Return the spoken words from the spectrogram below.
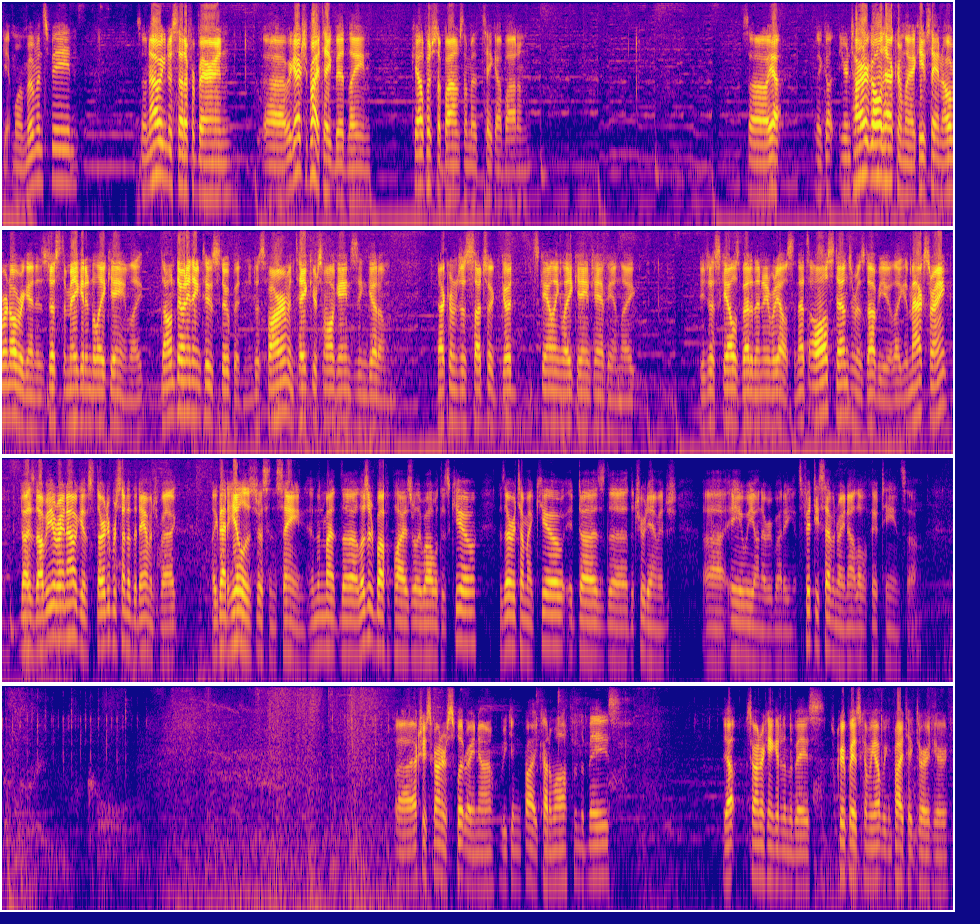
Get more movement speed. So now we can just set up for Baron. Uh, we can actually probably take mid lane. Kayle pushed the bottom, so I'm gonna take out bottom. So yeah, like uh, your entire gold Hecarim, like I keep saying over and over again, is just to make it into late game. Like don't do anything too stupid. Just farm and take your small gains as you can get them. Hecarim's just such a good scaling late game champion. Like he just scales better than anybody else, and that's all stems from his W. Like max rank, his W right now gives 30% of the damage back. Like that heal is just insane. And then my, the lizard buff applies really well with his Q, because every time I Q, it does the the true damage, uh, AOE on everybody. It's 57 right now, level 15. So. Uh, actually, Skarner's split right now. We can probably cut him off from the base. Yep, Skarner can't get in the base. Creep wave is coming up. We can probably take turret here.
